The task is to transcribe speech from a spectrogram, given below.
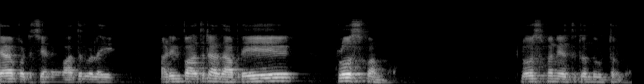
தேவைப்பட்டுச்சு எனக்கு மதுர்வலை அப்படின்னு பார்த்துட்டு அதை அப்படியே க்ளோஸ் பண்ணணும். க்ளோஸ் பண்ணி எடுத்துகிட்டு வந்து விட்டுருணும்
